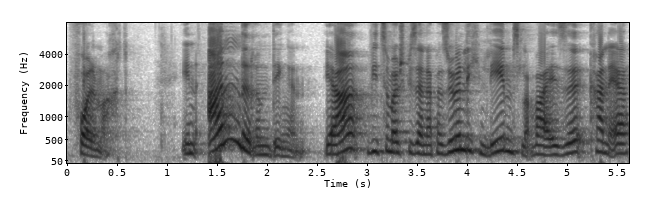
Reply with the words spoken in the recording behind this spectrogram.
Vollmacht. In anderen Dingen, ja, wie zum Beispiel seiner persönlichen Lebensweise, kann er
